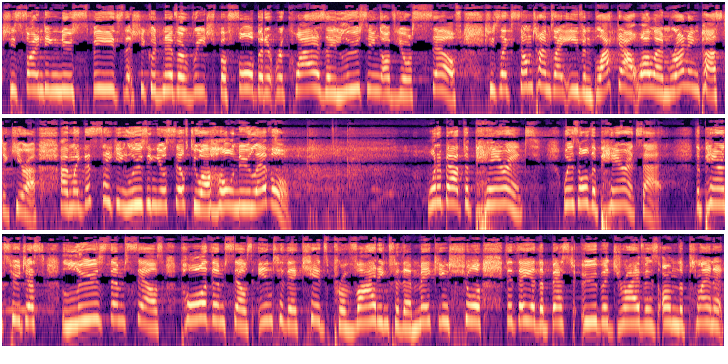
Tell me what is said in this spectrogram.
She's finding new speeds that she could never reach before, but it requires a losing of yourself. She's like, sometimes I even black out while I'm running, Pastor Keira. I'm like, that's taking losing yourself to a whole new level. What about the parent? Where's all the parents at? The parents who just lose themselves, pour themselves into their kids, providing for them, making sure that they are the best Uber drivers on the planet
